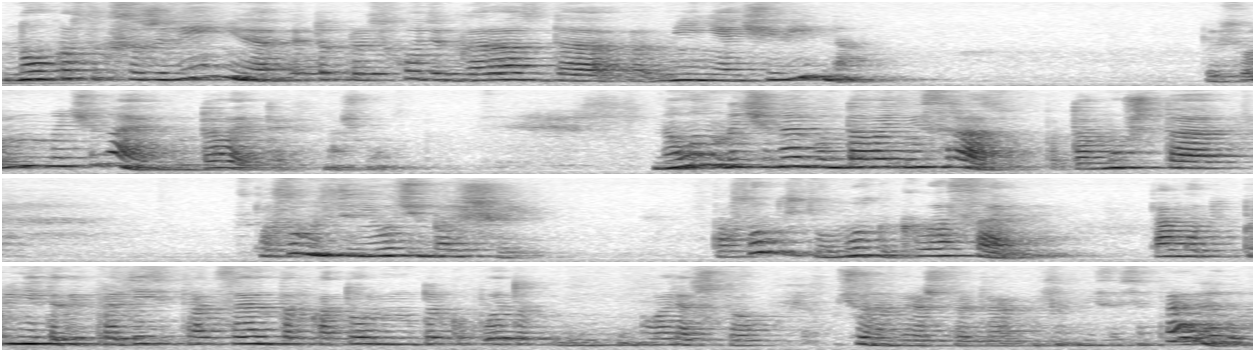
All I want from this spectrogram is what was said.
Но просто, к сожалению, это происходит гораздо менее очевидно. То есть он начинает бунтовать этот наш мозг. Но он начинает бунтовать не сразу, потому что способности него очень большие. Способности у мозга колоссальные. Там вот принято говорить про 10%, которые ну, только это говорят, что ученые говорят, что это не совсем правильно.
